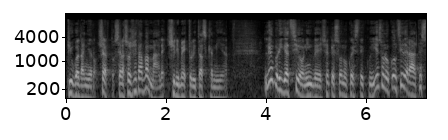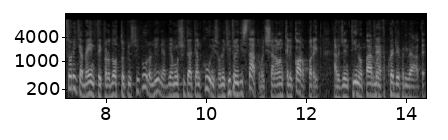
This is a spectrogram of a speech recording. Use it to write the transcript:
più guadagnerò. Certo, se la società va male, ci rimetto di tasca mia. Le obbligazioni invece, che sono queste qui, sono considerate storicamente il prodotto più sicuro, lì ne abbiamo citati alcuni, sono i titoli di Stato, ma ci saranno anche le corporate, Argentino, Parmalat, sì. quelle private.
